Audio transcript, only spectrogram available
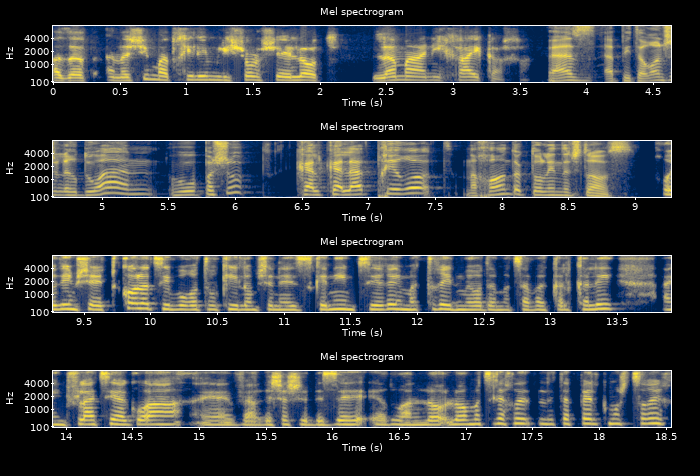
אז אנשים מתחילים לשאול שאלות, למה אני חי ככה? ואז הפתרון של ארדואן הוא פשוט כלכלת בחירות, נכון דוקטור לינדנשטראוס? אנחנו יודעים שאת כל הציבור הטורקי, לא משנה, זקנים, צעירים, מטריד מאוד המצב הכלכלי, האינפלציה הגואה אה, והרגשה שבזה ארדואן לא, לא מצליח לטפל כמו שצריך.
